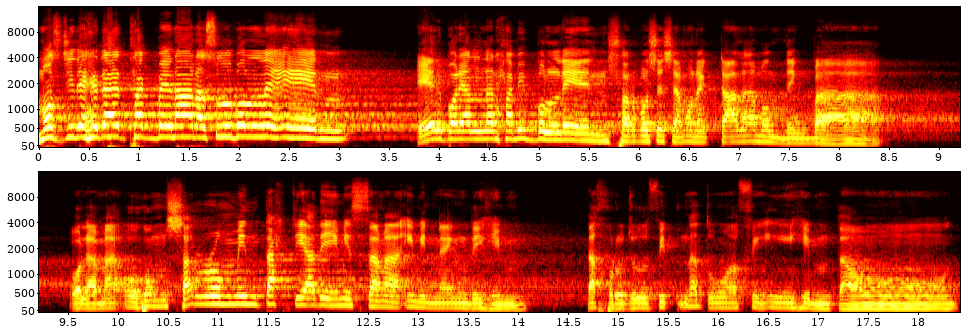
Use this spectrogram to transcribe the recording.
মসজিদে হেদায়েত থাকবে না, রাসুল বললেন। এরপরে আল্লাহর হাবিব বললেন, সর্বশেষ এমন একটা আলামত দেখবা। ওলামা ওহুম শাররুম মিন তাহতি আদিমিস সামাই মিন ইনদিহিম। তাখরুজুল ফিতনা ওয়া ফীহিম তাউদ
